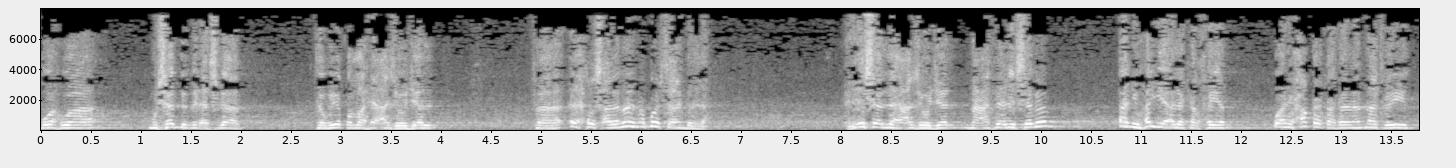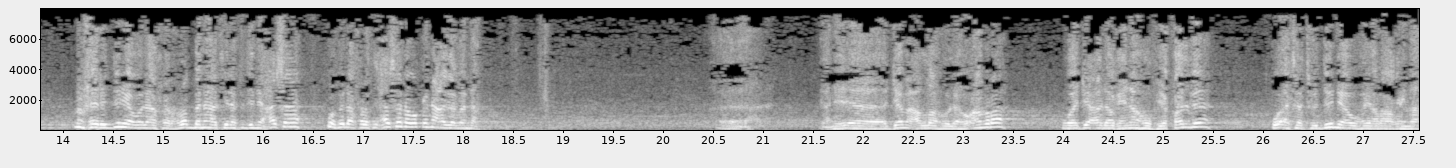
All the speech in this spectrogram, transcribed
وهو مسبب الأسباب توفيق الله عز وجل. فاحرص على ما واستعن بالله. يعني اسأل الله عز وجل مع فعل السبب أن يهيئ لك الخير وأن يحقق لك ما تريد من خير الدنيا والآخرة. ربنا آتنا في الدنيا حسنة وفي الآخرة حسنة وقنا عذاب النار. آه، يعني آه، جمع الله له أمره وجعل غناه في قلبه وأتته الدنيا وهي راغمة.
